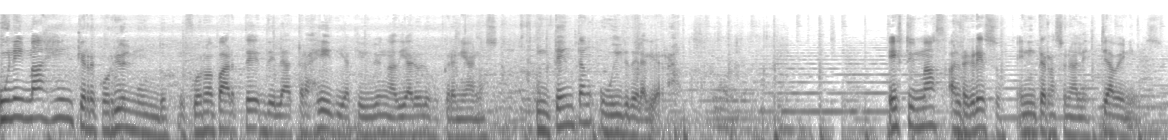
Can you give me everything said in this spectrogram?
Una imagen que recorrió el mundo y forma parte de la tragedia que viven a diario los ucranianos. Intentan huir de la guerra. Esto y más al regreso en Internacionales. Ya venimos.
